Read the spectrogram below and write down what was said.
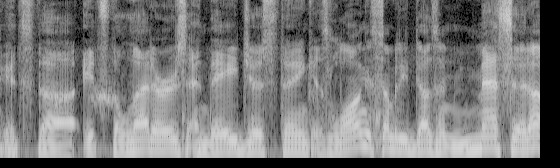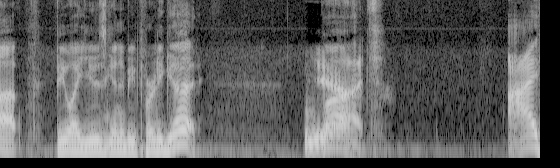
it's the it's the letters, and they just think as long as somebody doesn't mess it up, BYU is going to be pretty good. Yeah. But I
